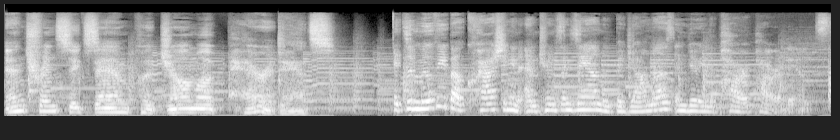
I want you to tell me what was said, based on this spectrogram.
Entrance exam pajama paradance. It's a movie about crashing an entrance exam in pajamas and doing the para para dance.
